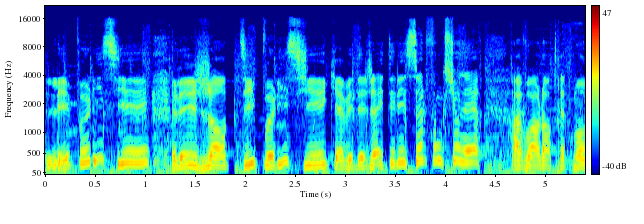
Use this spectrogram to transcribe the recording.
les policiers, les gentils policiers qui avaient déjà été les seuls fonctionnaires à voir leur traitement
